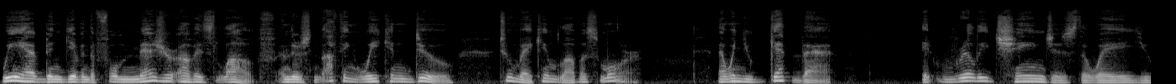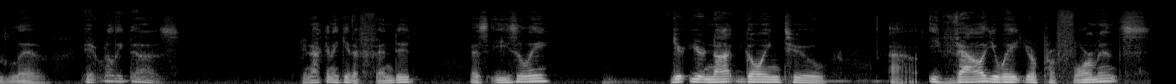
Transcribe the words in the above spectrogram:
we have been given the full measure of his love, and there's nothing we can do to make him love us more. Now, when you get that, it really changes the way you live. It really does. You're not going to get offended as easily. You're, not going to uh, evaluate your performance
